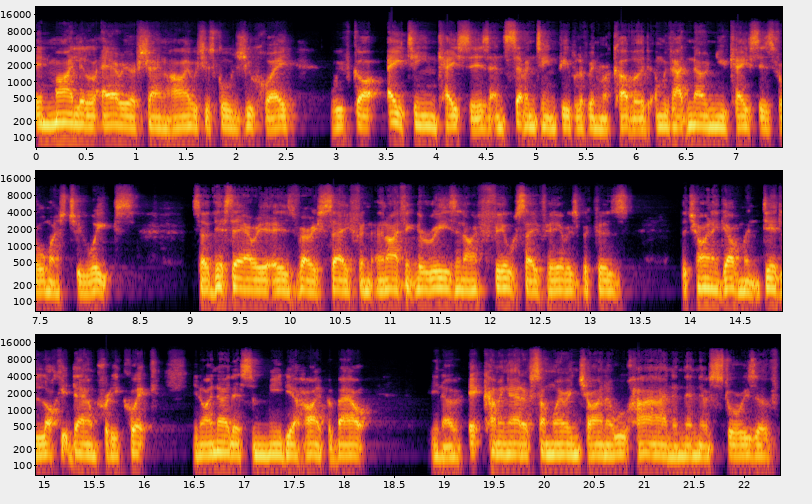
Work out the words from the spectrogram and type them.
in my little area of shanghai which is called Xuhui, We've got 18 cases and 17 people have been recovered, and we've had no new cases for almost two weeks. So this area is very safe, and, and I think the reason I feel safe here is because the China government did lock it down pretty quick. You know, I know there's some media hype about you know it coming out of somewhere in China, Wuhan, and then there's stories of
